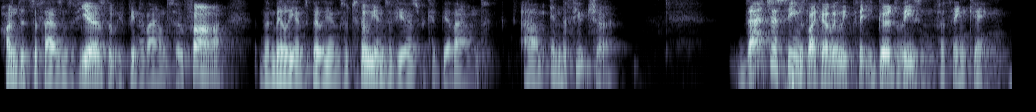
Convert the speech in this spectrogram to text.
hundreds of thousands of years that we've been around so far, and the millions, billions, or trillions of years we could be around um, in the future. That just seems like a really pretty good reason for thinking,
